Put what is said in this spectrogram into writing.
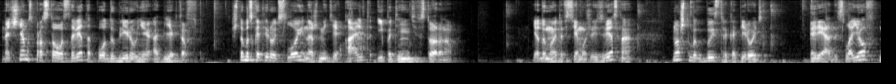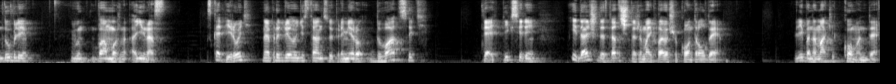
Начнем с простого совета по дублированию объектов. Чтобы скопировать слой, нажмите Alt и потяните в сторону. Я думаю, это всем уже известно, но чтобы быстро копировать ряды слоев, дубли, вам можно один раз скопировать на определенную дистанцию, к примеру, 25 пикселей, и дальше достаточно нажимать клавишу Ctrl-D, либо на маке Command-D.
